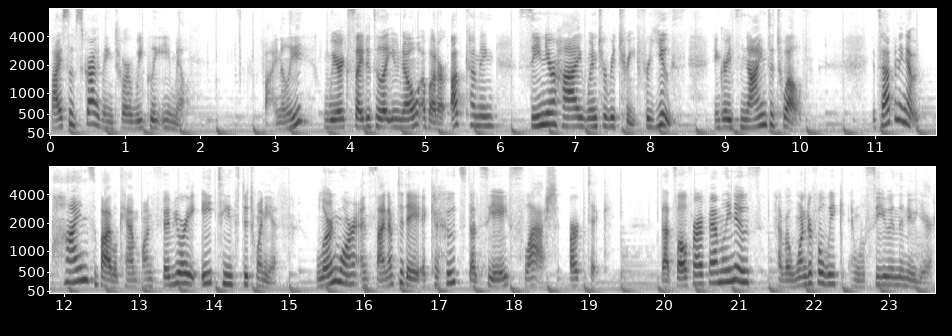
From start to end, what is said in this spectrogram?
by subscribing to our weekly email. Finally, we are excited to let you know about our upcoming Senior High Winter Retreat for youth in grades 9 to 12. It's happening at Pines Bible Camp on February 18th to 20th. Learn more and sign up today at cahoots.ca slash arctic. That's all for our family news. Have a wonderful week and we'll see you in the new year.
